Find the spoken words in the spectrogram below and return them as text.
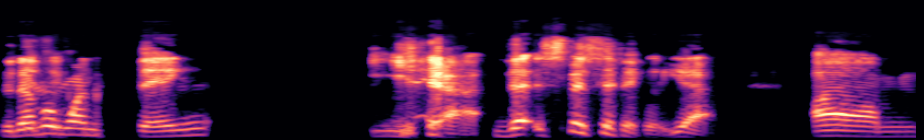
The number one thing, yeah, that, specifically, yeah. Um,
